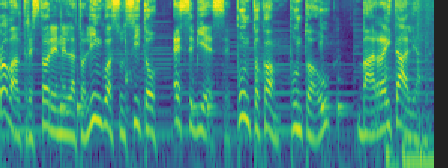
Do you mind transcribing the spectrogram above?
Trova altre storie nella tua lingua sul sito sbs.com.au barra Italia.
